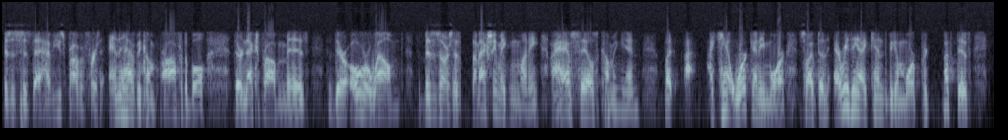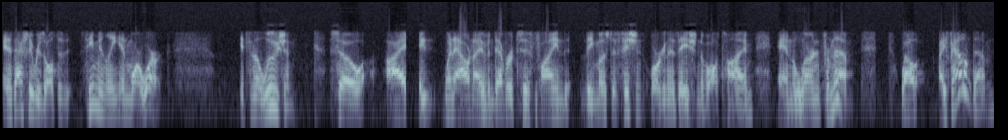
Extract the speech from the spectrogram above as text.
businesses that have used profit first and have become profitable, their next problem is they're overwhelmed. The business owner says, I'm actually making money, I have sales coming in, but I, I can't work anymore, so I've done everything I can to become more productive, and it's actually resulted seemingly in more work. It's an illusion. So I went out and I've endeavored to find the most efficient organization of all time and learn from them. Well, I found them,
